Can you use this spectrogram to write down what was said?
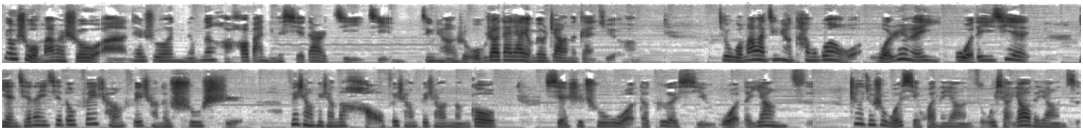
又是我妈妈说我啊，她说你能不能好好把你的鞋带系一系？经常说，我不知道大家有没有这样的感觉啊？就我妈妈经常看不惯我，我认为我的一切，眼前的一切都非常非常的舒适，非常非常的好，非常非常能够显示出我的个性，我的样子，这个就是我喜欢的样子，我想要的样子。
